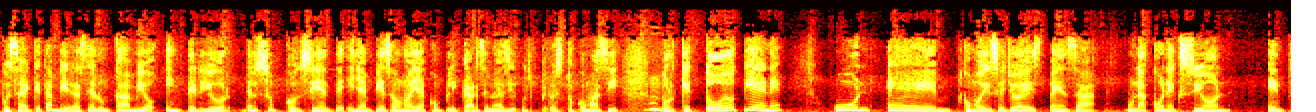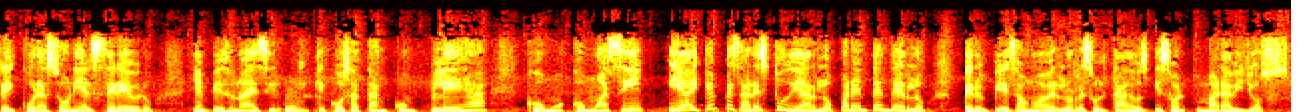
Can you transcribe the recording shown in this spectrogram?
pues hay que también hacer un cambio interior del subconsciente y ya empieza uno ahí a complicarse, ¿no? A decir, pero esto cómo así, porque todo tiene un, eh, como dice yo dispensa, una conexión entre el corazón y el cerebro. Y empieza uno a decir, uy, qué cosa tan compleja, cómo, cómo así. Y hay que empezar a estudiarlo para entenderlo, pero empieza uno a ver los resultados y son maravillosos.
